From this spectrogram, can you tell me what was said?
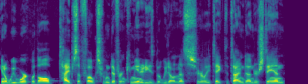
You know, we work with all types of folks from different communities, but we don't necessarily take the time to understand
